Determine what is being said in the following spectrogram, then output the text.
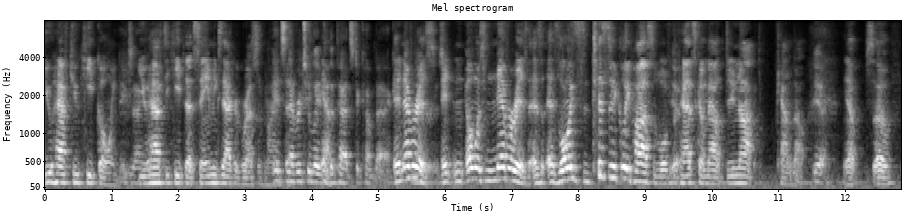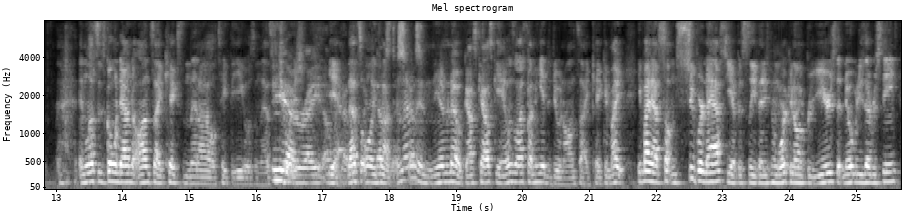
You have to keep going. Exactly. You have to keep that same exact aggressive mindset. It's never too late Yeah. for the Pats to come back. It never, is. It almost never is. As as long as statistically possible, if Yeah. the Pats come out, do not count them out. yeah. Yep. So. Unless it's going down to onside kicks, and then I'll take the Eagles in that situation. Yeah, right. Oh yeah, God, that's the only like- time. And then and you never know. Gostkowski, when was the last time he had to do an onside kick? It might he might have something super nasty up his sleeve that he's been working on for years that nobody's ever seen.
